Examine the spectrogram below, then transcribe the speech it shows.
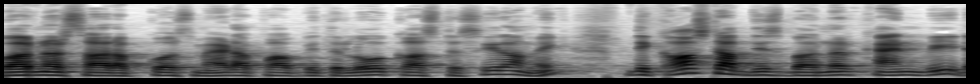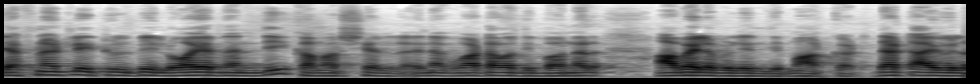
burners are of course made up of with low cost ceramic. The cost of this burner can be definitely it will be lower than the commercial, you know, whatever the burner available in the market. That I will,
